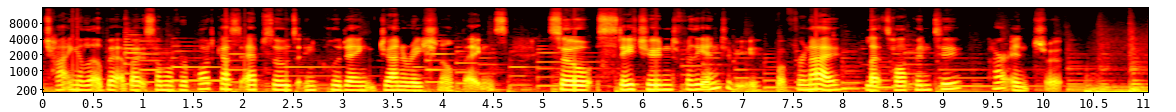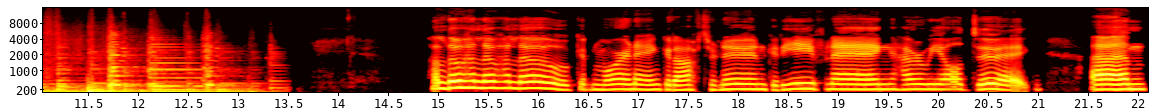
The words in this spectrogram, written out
chatting a little bit about some of her podcast episodes, including generational things. So stay tuned for the interview. But for now, let's hop into our intro. Hello, hello, hello. Good morning, good afternoon, good evening. How are we all doing? Um,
